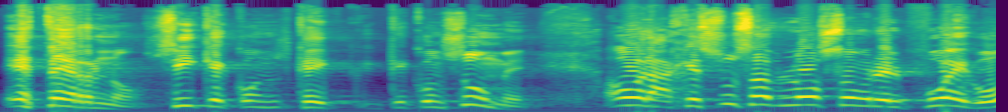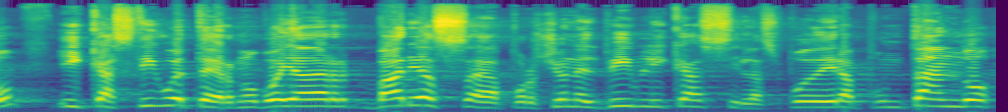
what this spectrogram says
eterno, sí, que, que, consume. Ahora, Jesús habló sobre el fuego y castigo eterno. Voy a dar varias ah, porciones bíblicas, si las puede ir apuntando,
